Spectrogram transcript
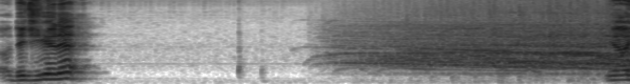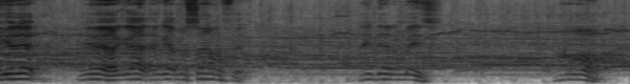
Uh, did you hear that? Y'all hear that? Yeah, I got I got my sound effect. Ain't that amazing? Oh.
